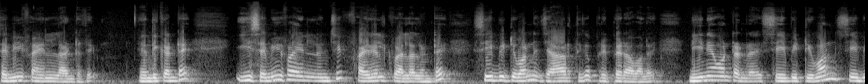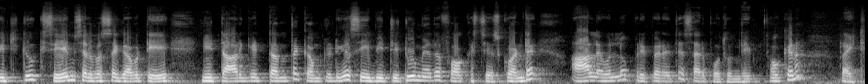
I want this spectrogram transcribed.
సెమీఫైనల్ లాంటిది. ఎందుకంటే ఈ సెమీఫైనల్ నుంచి ఫైనల్కి వెళ్ళాలంటే సిబిటి వన్ జాగ్రత్తగా ప్రిపేర్ అవ్వాలి. నేనేమంటాను CBT one CBT two same syllabus కాబట్టి నీ టార్గెట్ అంతా కంప్లీట్గా సిబిటి టూ మీద ఫోకస్ చేసుకో. అంటే ఆ లెవెల్లో ప్రిపేర్ అయితే సరిపోతుంది. ఓకేనా? రైట్.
